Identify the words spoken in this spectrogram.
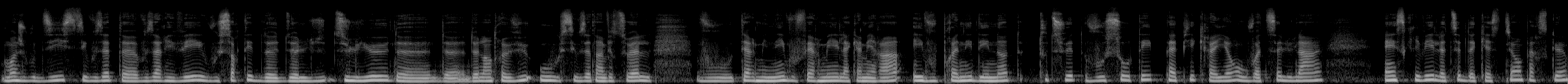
moi, je vous dis, si vous êtes, euh, vous arrivez, vous sortez de, du lieu de, de l'entrevue ou si vous êtes en virtuel, vous terminez, vous fermez la caméra et vous prenez des notes tout de suite. Vous sautez papier, crayon ou votre cellulaire inscrivez le type de question parce que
